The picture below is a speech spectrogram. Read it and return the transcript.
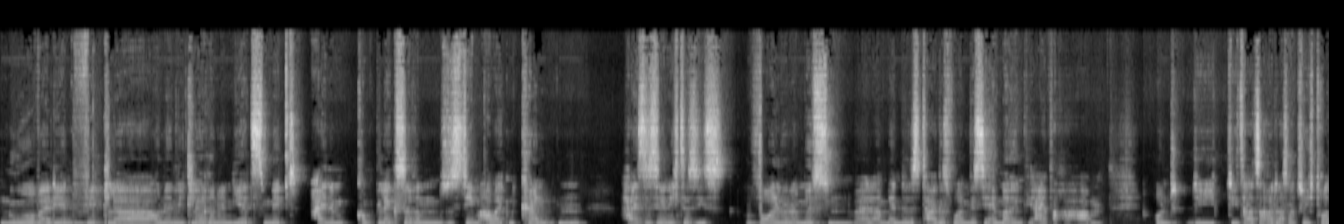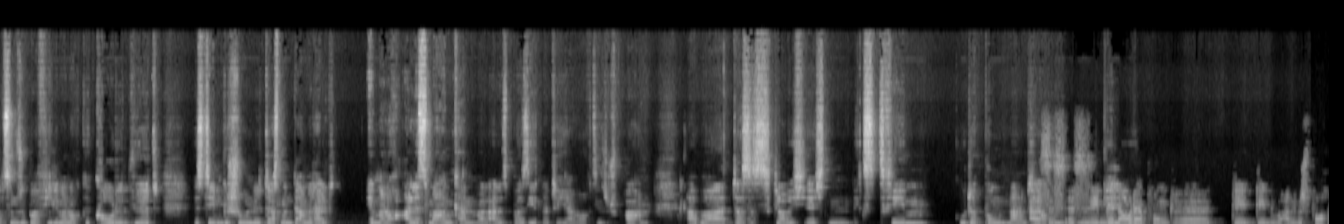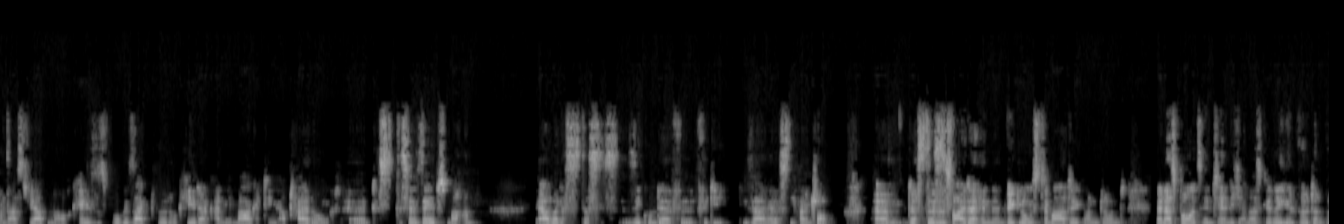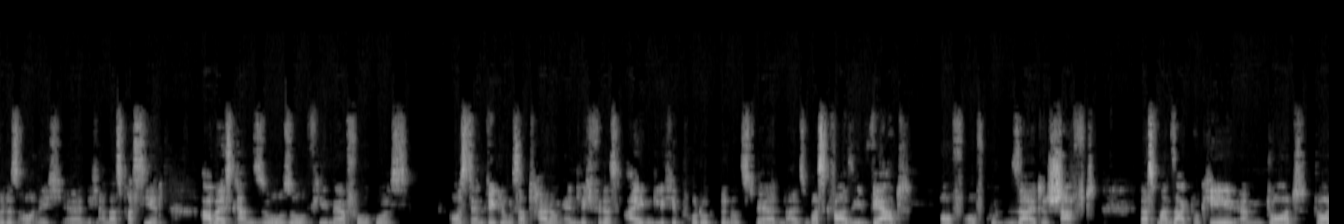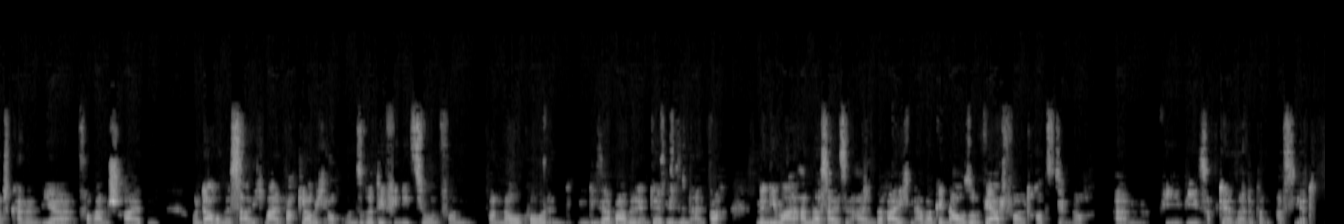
nur weil die Entwickler und Entwicklerinnen jetzt mit einem komplexeren System arbeiten könnten, heißt es ja nicht, dass sie es wollen oder müssen, weil am Ende des Tages wollen wir es ja immer irgendwie einfacher haben. Und die, die Tatsache, dass natürlich trotzdem super viel immer noch gecodet wird, ist dem geschuldet, dass man damit halt immer noch alles machen kann, weil alles basiert natürlich einfach auf diesen Sprachen. Aber das ist, glaube ich, echt ein extrem guter Punkt. Ja, es, ist, es ist eben genau der Punkt, äh, den, den du angesprochen hast. Wir hatten auch Cases, wo gesagt wird, okay, dann kann die Marketingabteilung äh, das, das ja selbst machen. Ja, aber das, das ist sekundär für, für die. Die sagen, das ist nicht mein Job. Ähm, das, das ist weiterhin Entwicklungsthematik und, und wenn das bei uns intern nicht anders geregelt wird, dann wird es auch nicht, äh, nicht anders passiert. Aber es kann so, so viel mehr Fokus aus der Entwicklungsabteilung endlich für das eigentliche Produkt benutzt werden, also was quasi Wert auf, auf Kundenseite schafft dass man sagt, okay, ähm, dort, dort können wir voranschreiten. Und darum ist, sage ich mal, einfach, glaube ich, auch unsere Definition von, von No-Code in, in dieser Bubble, in der wir sind, einfach minimal anders als in allen Bereichen, aber genauso wertvoll trotzdem noch, ähm, wie, wie es auf der Seite dann passiert.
